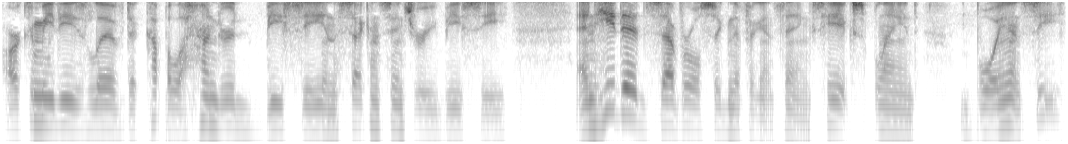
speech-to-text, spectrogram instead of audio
Archimedes lived a couple of hundred BC in the second century BC and he did several significant things. He explained buoyancy,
